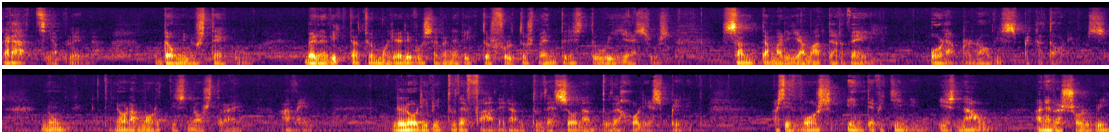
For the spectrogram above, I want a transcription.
gratia plena, Dominus tecum, benedicta tu mulieribus e benedictus fructus ventris tui, Iesus. Santa Maria Mater Dei, ora pro nobis peccatoribus, nunc et in hora mortis nostrae. Amen. Glory be to the Father, and to the Son, and to the Holy Spirit, as it was in the beginning, is now, and ever shall be,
